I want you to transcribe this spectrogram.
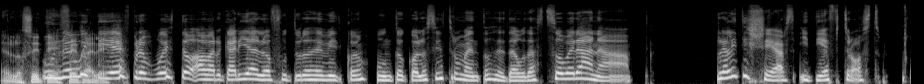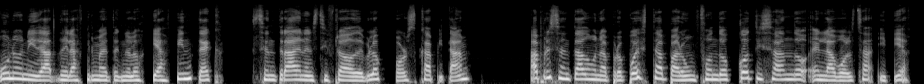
Eh, los ETF. Un nuevo ETF propuesto abarcaría los futuros de Bitcoin junto con los instrumentos de deuda soberana. Reality Shares ETF Trust, una unidad de la firma de tecnología FinTech centrada en el cifrado de Blockforce Capital, ha presentado una propuesta para un fondo cotizando en la bolsa ETF,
